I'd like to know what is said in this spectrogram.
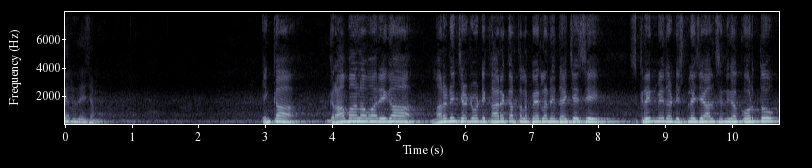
తెలుగుదేశం. ఇంకా గ్రామాల వారీగా మరణించినటువంటి కార్యకర్తల పేర్లని దయచేసి స్క్రీన్ మీద డిస్ప్లే చేయాల్సిందిగా కోరుతూ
